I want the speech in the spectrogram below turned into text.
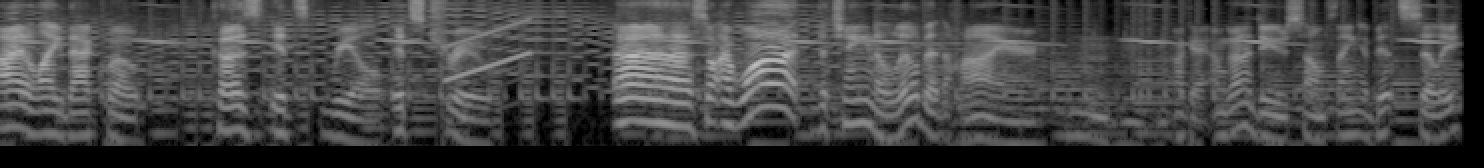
I like that quote. Because it's real. It's true. Uh, so I want the chain a little bit higher. Mm -hmm. Okay, I'm gonna do something a bit silly.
